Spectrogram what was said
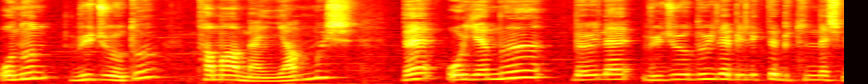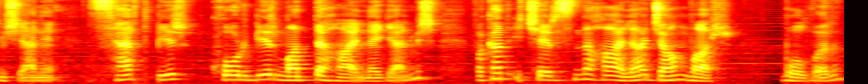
onun vücudu tamamen yanmış ve o yanığı böyle vücuduyla birlikte bütünleşmiş yani sert bir kor bir madde haline gelmiş. Fakat içerisinde hala cam var Bolvar'ın.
